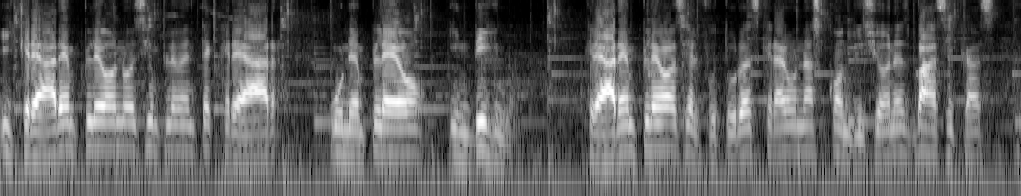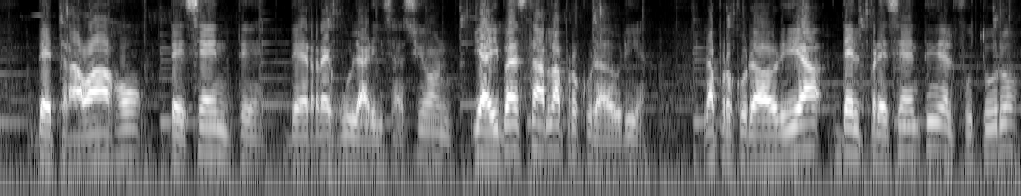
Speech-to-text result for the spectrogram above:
Y crear empleo no es simplemente crear un empleo indigno. Crear empleo hacia el futuro es crear unas condiciones básicas de trabajo decente, de regularización, y ahí va a estar la Procuraduría. La Procuraduría del presente y del futuro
